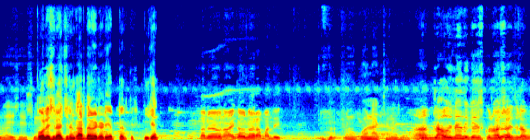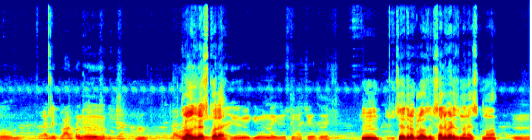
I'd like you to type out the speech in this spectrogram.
దయచేసి పోలీసులు వచ్చి నాకు అర్థమయ్యేటట్టు చెప్తారు తీ. ఇంకేం? గ్లౌజ్ ఎందుకు వేసుకున్నావు చేతులకు? గ్లౌజులు వేసుకోలే? ఇవి ఇవి ఉన్నాయి చూసిన చేతి ఉమ్, చేతిలో గ్లౌజులు. చలి పెడుతుందని వేసుకున్నావా? ఉమ్.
